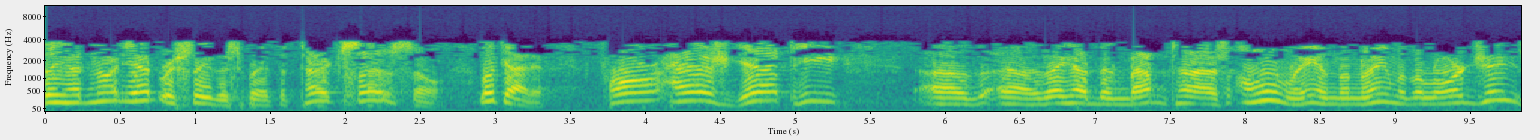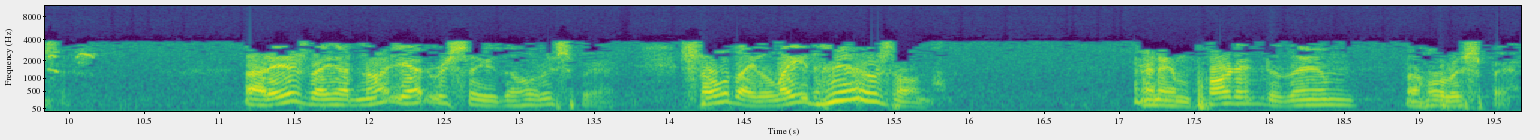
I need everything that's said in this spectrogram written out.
they had not yet received the Spirit. The text says so. Look at it. For as yet he, uh, uh, they had been baptized only in the name of the Lord Jesus. That is, they had not yet received the Holy Spirit. So they laid hands on them and imparted to them the Holy Spirit.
